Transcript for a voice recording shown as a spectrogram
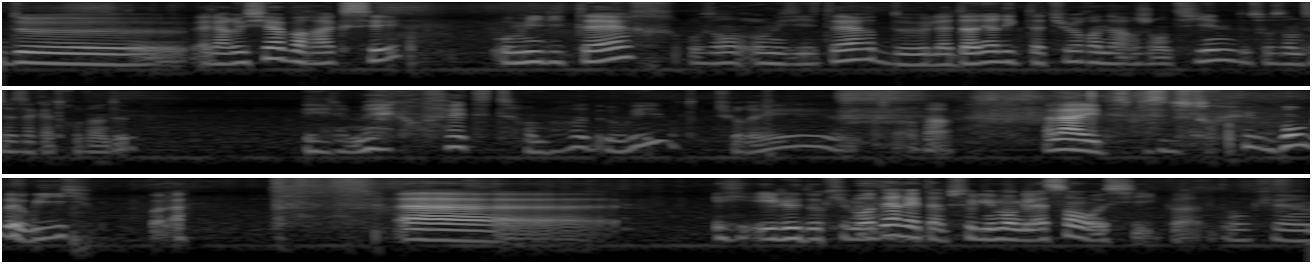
de, elle a réussi à avoir accès aux militaires, aux, militaires de la dernière dictature en Argentine de 76 à 82. Et les mecs, en fait, étaient en mode, oui, on torturé. Enfin, voilà, et des espèces de trucs. Bon, ben oui, voilà. Euh, et, le documentaire est absolument glaçant aussi. Quoi. Donc, euh,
